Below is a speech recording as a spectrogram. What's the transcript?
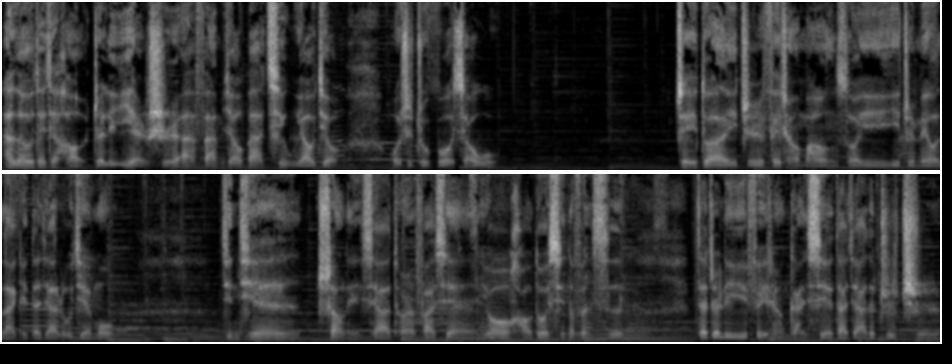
Hello，大家好，这里依然是 FM 幺八七五幺九，我是主播小五。这一段一直非常忙，所以一直没有来给大家录节目。今天上了一下，突然发现有好多新的粉丝，在这里非常感谢大家的支持。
